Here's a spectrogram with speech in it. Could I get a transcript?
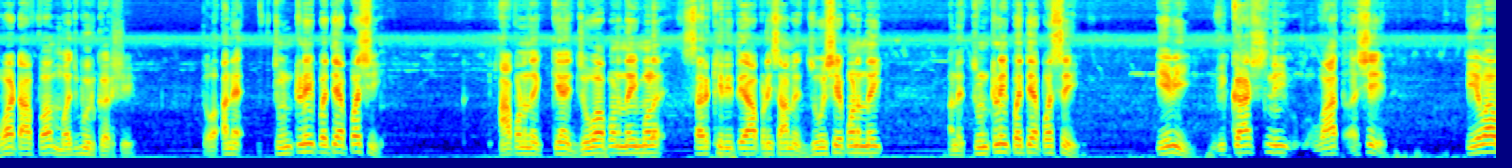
વોટ આપવા મજબૂર કરશે. તો અને ચૂંટણી પત્યા પછી આપણને ક્યાંય જોવા પણ નહીં મળે, સરખી રીતે આપણી સામે જોશે પણ નહીં. અને ચૂંટણી પત્યા પછી એવી વિકાસની વાત હશે, એવા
